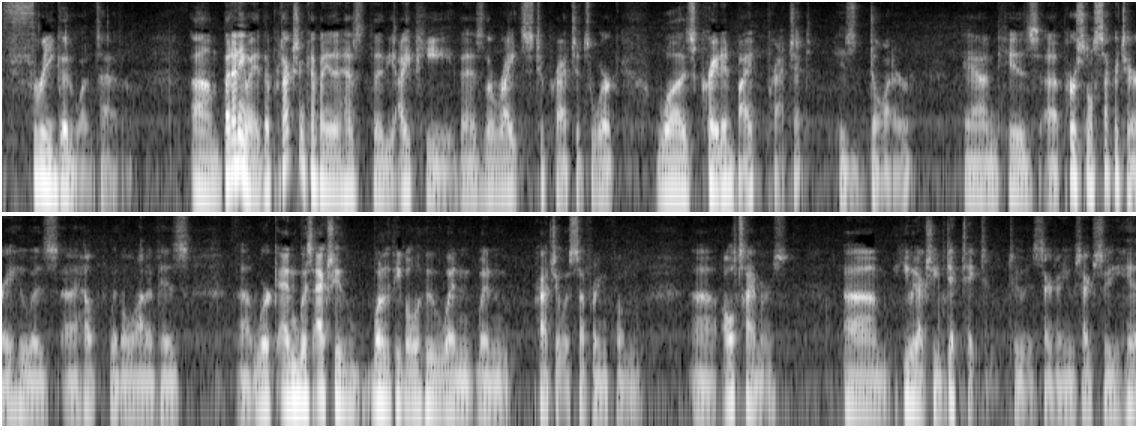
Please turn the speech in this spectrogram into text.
three good ones out of them. Um, but anyway, the production company that has the, the IP, that has the rights to Pratchett's work, was created by Pratchett, his daughter, and his uh, personal secretary, who was uh, helped with a lot of his uh, work, and was actually one of the people who, when when Pratchett was suffering from uh, Alzheimer's, um, he would actually dictate to his secretary. He was actually he,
